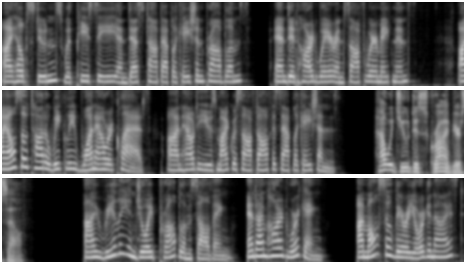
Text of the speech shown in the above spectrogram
I helped students with PC and desktop application problems and did hardware and software maintenance. I also taught a weekly one hour class on how to use Microsoft Office applications. How would you describe yourself? I really enjoy problem solving, and I'm hardworking. I'm also very organized,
